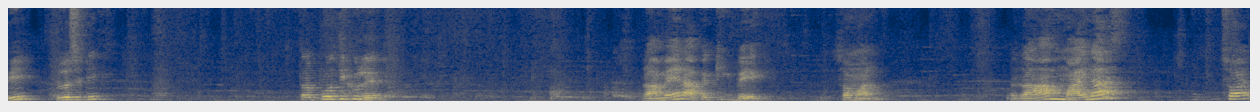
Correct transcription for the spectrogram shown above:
ভি ভেলোসিটি তার প্রতিকূলে রামের আপেক্ষিক বেগ সমান রাম মাইনাস ছয়।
